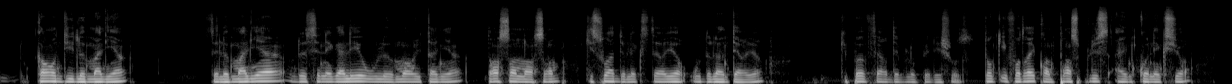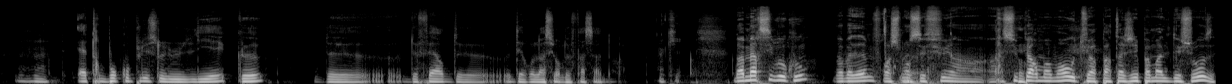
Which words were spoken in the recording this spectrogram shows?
hmm. quand on dit le Malien, c'est le Malien, le Sénégalais ou le Mauritanien, dans son ensemble, qu'il soit de l'extérieur ou de l'intérieur, qui peuvent faire développer des choses. Donc il faudrait qu'on pense plus à une connexion, mhm. être beaucoup plus lié que de, de faire de, des relations de façade. Ok. Bah, merci beaucoup. Babadem, franchement, ce fut un, super moment où tu as partagé pas mal de choses.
